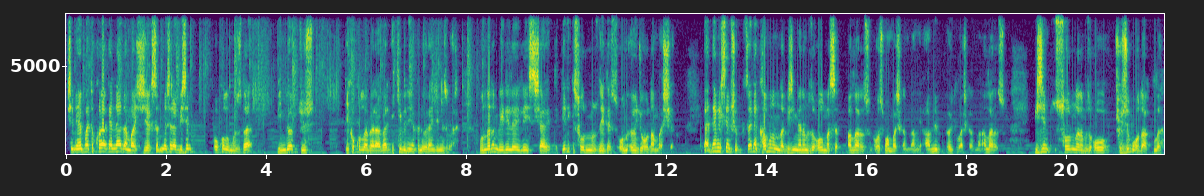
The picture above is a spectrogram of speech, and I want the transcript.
Şimdi empati kurarken nereden başlayacaksın? Mesela bizim okulumuzda 1400 ilkokulla beraber 2000'e yakın öğrencimiz var. Bunların velileriyle istişare ettik. Dedik ki sorununuz nedir? Onu önce oradan başlayalım. Yani demek istediğim şu, zaten kamunun da bizim yanımızda olması, Allah razı olsun, Osman Başkan'dan ve Avni Öykü Başkan'dan Allah razı olsun. Bizim sorunlarımızı o çözüm odaklı,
